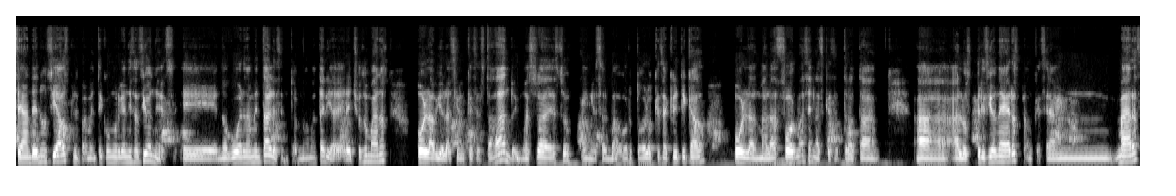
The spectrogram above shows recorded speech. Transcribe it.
sean denunciados principalmente con organizaciones eh, no gubernamentales en torno a materia de derechos humanos por la violación que se está dando. Y muestra de esto en El Salvador todo lo que se ha criticado por las malas formas en las que se trata a, los prisioneros, aunque sean maras,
